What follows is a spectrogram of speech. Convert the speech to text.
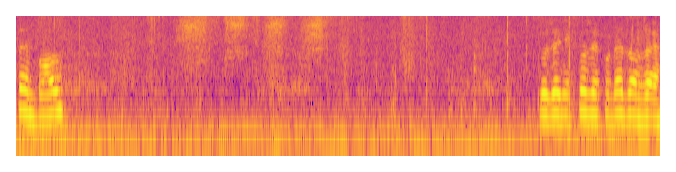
symbol, który niektórzy powiedzą, że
